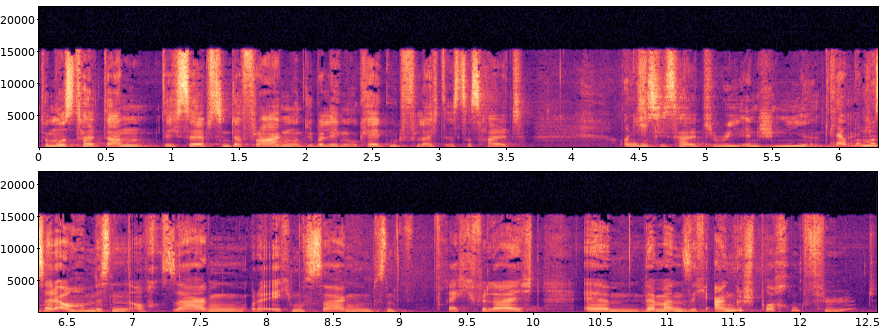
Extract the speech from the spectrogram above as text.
Du musst halt dann dich selbst hinterfragen und überlegen, okay, gut, vielleicht ist das halt, Und ich muss ich es halt re-engineeren. Ich glaube, man muss halt auch ein bisschen auch sagen, oder ich muss sagen, ein bisschen frech vielleicht, ähm, wenn man sich angesprochen fühlt,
